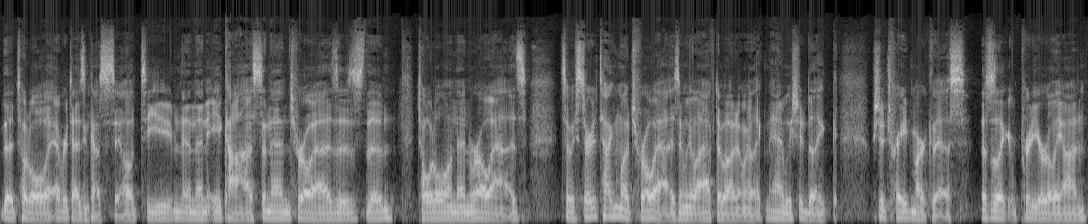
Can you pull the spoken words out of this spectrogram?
the total advertising cost of sale, T, and then ACOS, and then TROAS is the total, and then ROAS. So we started talking about TROAS, and we laughed about it, and we are like, man, we should like, we should trademark this. This was like pretty early on.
